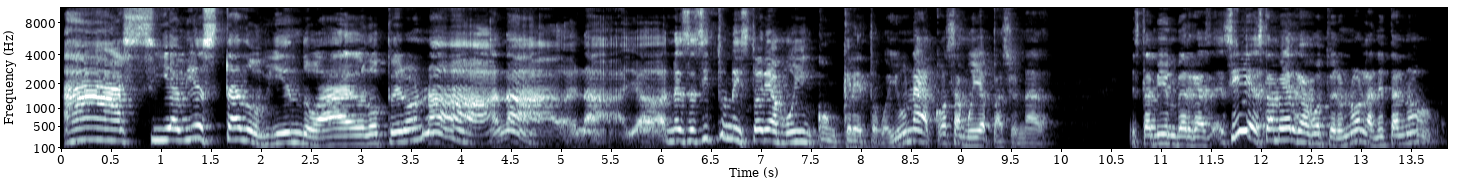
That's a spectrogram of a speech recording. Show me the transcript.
ah, sí, había estado viendo algo, pero no, no, no. Yo necesito una historia muy en concreto, güey. Una cosa muy apasionada. Está bien vergas. Sí, está verga, güey, pero no, la neta no.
